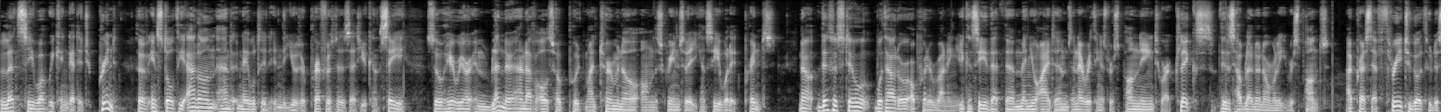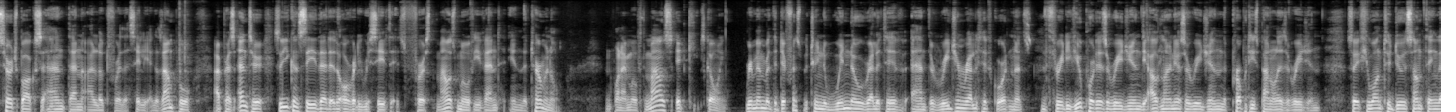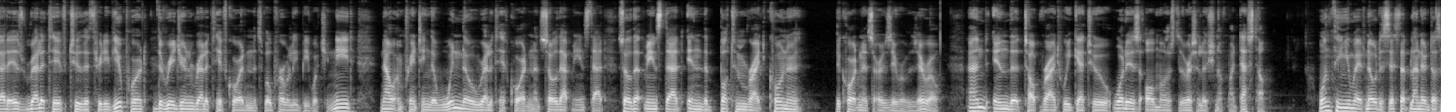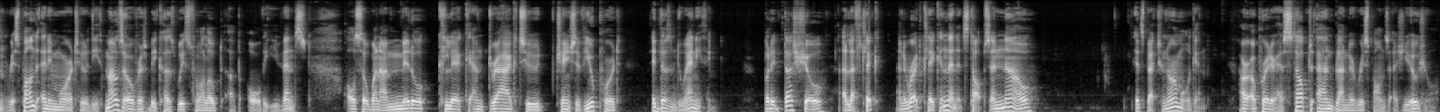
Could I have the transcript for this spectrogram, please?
Let's see what we can get it to print. So I've installed the add-on and enabled it in the user preferences, as you can see. So here we are in Blender, and I've also put my terminal on the screen so that you can see what it prints. Now, this is still without our operator running. You can see that the menu items and everything is responding to our clicks. This is how Blender normally responds. I pressed F3 to go through the search box and then I looked for the silly example. I press enter so you can see that it already received its first mouse move event in the terminal. And when I move the mouse, it keeps going. Remember the difference between the window relative and the region relative coordinates. The 3D viewport is a region, the outline is a region, the properties panel is a region. So if you want to do something that is relative to the 3D viewport, the region relative coordinates will probably be what you need. Now I'm printing the window relative coordinates. So that means that so that means that in the bottom right corner the coordinates are 0, 0. And in the top right we get to what is almost the resolution of my desktop. One thing you may have noticed is that Blender doesn't respond anymore to these mouse overs because we swallowed up all the events. Also, when I middle click and drag to change the viewport, it doesn't do anything. But it does show a left click and a right click and then it stops. And now it's back to normal again. Our operator has stopped and Blender responds as usual.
